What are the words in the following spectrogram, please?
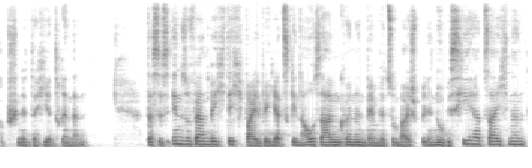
Winkelabschnitte hier drinnen. Das ist insofern wichtig, weil wir jetzt genau sagen können, wenn wir zum Beispiel nur bis hierher zeichnen,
